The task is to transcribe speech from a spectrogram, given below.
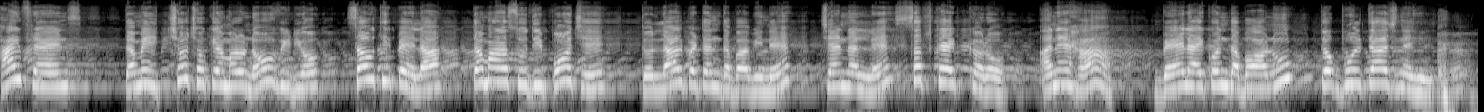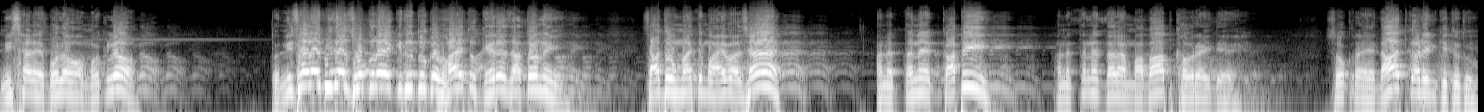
હાય ફ્રેન્ડ્સ તમે ઈચ્છો છો કે અમારો નવો વીડિયો સૌથી પહેલા તમારા સુધી પહોંચે, તો લાલ બટન દબાવીને ચેનલને સબસ્ક્રાઇબ કરો. અને હા બેલ આઇકોન દબાવવાનું તો ભૂલતા જ નહીં. નિશાળે બોલાવવા મોકલ્યો તો નિશાળે બીજા છોકરાએ કીધું તું કે, ભાઈ, તું ઘેરે જાતો નહીં. સાધુ માતીમાં આવ્યા છે. અને તને કાપી, અને તને તારા મા બાપ ખવડાવી દે. છોકરાએ દાંત કાઢીને કીધું તું.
